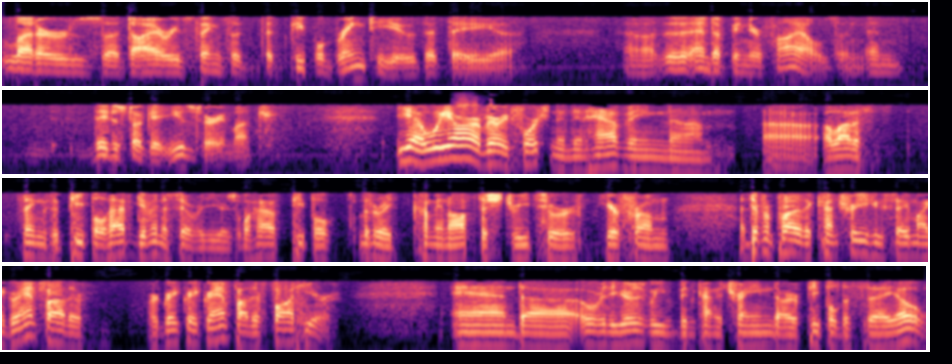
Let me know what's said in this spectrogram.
letters, uh, diaries, things that, that people bring to you that they uh, uh, that end up in your files, and, and they just don't get used very much. Yeah, we are very fortunate in having um, uh, a lot of things that people have given us over the years. We'll have people literally come in off the streets who are here from a different part of the country who say, "My grandfather or great great grandfather fought here." And uh, over the years, we've been kind of trained our people to say, "Oh,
